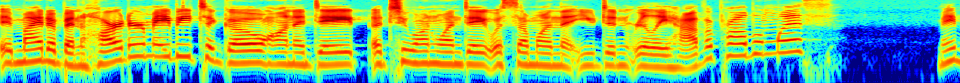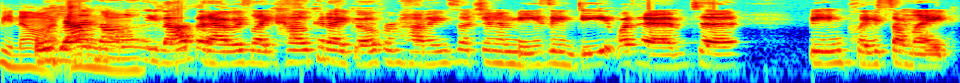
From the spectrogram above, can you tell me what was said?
it might have been harder maybe to go on a date, a two on one date with someone that you didn't really have a problem with. Maybe not. well, yeah, not know. only that, but I was like, how could I go from having such an amazing date with him to being placed on like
